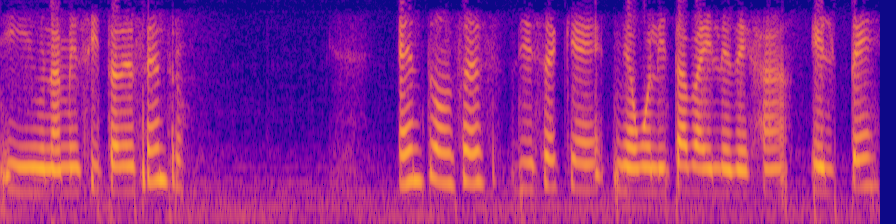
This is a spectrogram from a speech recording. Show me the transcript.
y una mesita de centro. Entonces dice que mi abuelita va y le deja el té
